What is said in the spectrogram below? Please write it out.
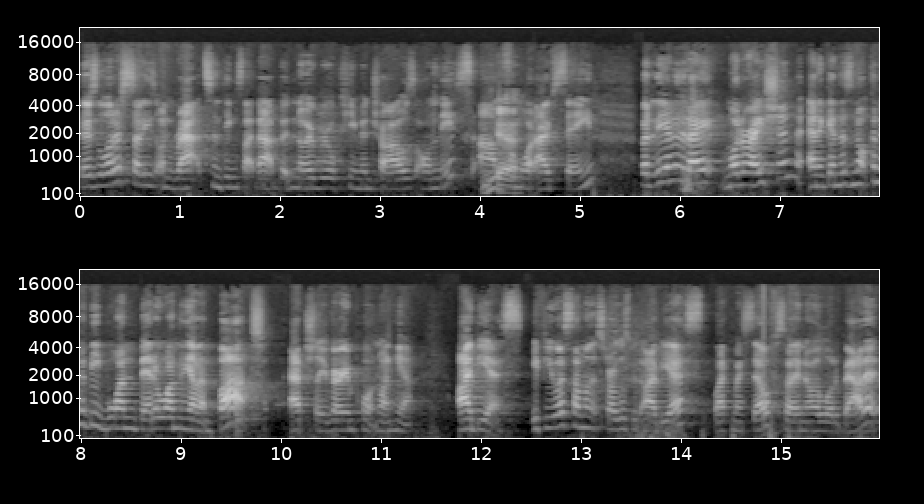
There's a lot of studies on rats and things like that, but no real human trials on this um, Yeah. from what I've seen. But at the end of the day, moderation, and again, there's not going to be one better one than the other. But actually, a very important one here IBS. If you are someone that struggles with IBS, like myself, so I know a lot about it,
